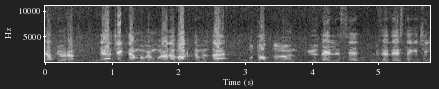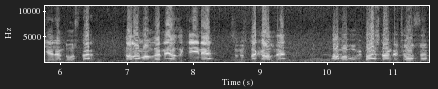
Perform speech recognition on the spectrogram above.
yapıyorum. Gerçekten bugün burada baktığımızda bu topluluğun yüzde ellisi bize destek için gelen dostlar. Dalamanlılar ne yazık ki yine sınıfta kaldı. Ama bu bir başlangıç olsun.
